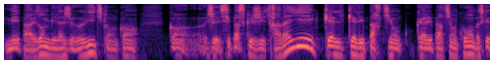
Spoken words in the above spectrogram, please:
Mais par exemple, Mila Jovovich, quand, quand, quand, c'est parce que j'ai travaillé qu'elle, qu'elle est partie en, qu'elle est partie en courant. Parce que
